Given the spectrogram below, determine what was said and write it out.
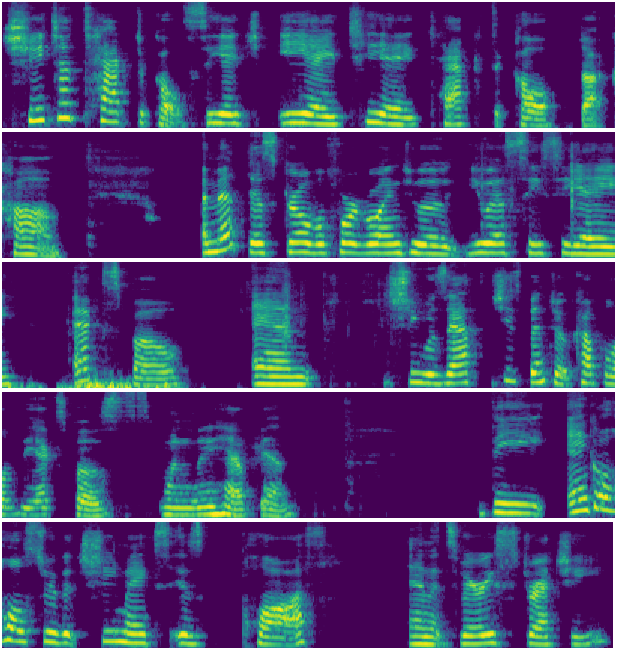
Cheetah Tactical, C H E A T A tactical.com. I met this girl before going to a USCCA expo, and she was at, she's been to a couple of the expos when we have been. The ankle holster that she makes is cloth and it's very stretchy.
